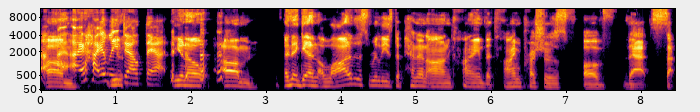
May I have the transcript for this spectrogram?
I, I highly you- doubt that. you know um and again a lot of this really is dependent on kind of the time pressures of that se-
